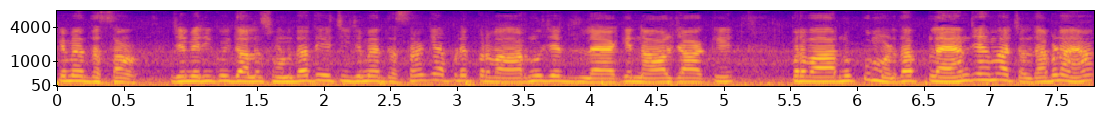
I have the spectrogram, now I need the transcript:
ਕਿ ਮੈਂ ਦੱਸਾਂ, ਜੇ ਮੇਰੀ ਕੋਈ ਗੱਲ ਸੁਣਦਾ ਤੇ ਇਹ ਚੀਜ਼ ਮੈਂ ਦੱਸਾਂ ਕਿ ਆਪਣੇ ਪਰਿਵਾਰ ਨੂੰ ਜੇ ਲੈ ਕੇ ਨਾਲ ਜਾ ਕੇ ਪਰਿਵਾਰ ਨੂੰ ਘੁੰਮਣ ਦਾ ਪਲਾਨ ਜੇ ਹਿਮਾਚਲ ਦਾ ਬਣਾਇਆ,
